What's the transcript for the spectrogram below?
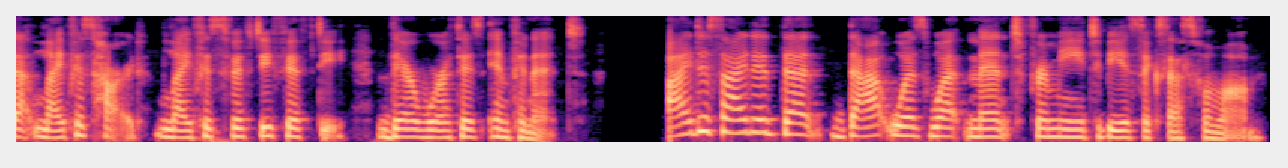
that life is hard, life is 50 50, their worth is infinite. I decided that that was what meant for me to be a successful mom.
